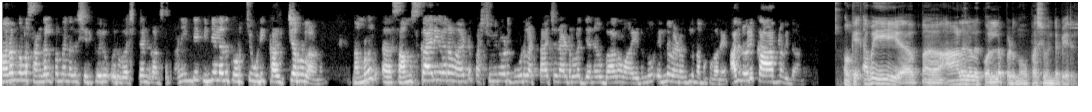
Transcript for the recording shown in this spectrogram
മതം എന്നുള്ള സങ്കല്പം തന്നെ അത് ശരിക്കും ഒരു ഒരു വെസ്റ്റേൺ കോൺസെപ്റ്റ് ആണ്. ഇന്ത്യ ഇന്ത്യയിൽ അത് കുറച്ചുകൂടി കൾച്ചറൽ ആണ്. നമ്മൾ സാംസ്കാരികപരമായിട്ട് പശുവിനോട് കൂടുതൽ അറ്റാച്ച്ഡ് ആയിട്ടുള്ള ജനവിഭാഗമായിരുന്നു എന്ന് വേണമെങ്കിൽ നമുക്ക് പറയാം. അതിനൊരു കാരണം ഇതാണ്. ഓക്കെ അപ്പൊ ഈ ആളുകൾ കൊല്ലപ്പെടുന്നു പശുവിന്റെ പേരിൽ.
